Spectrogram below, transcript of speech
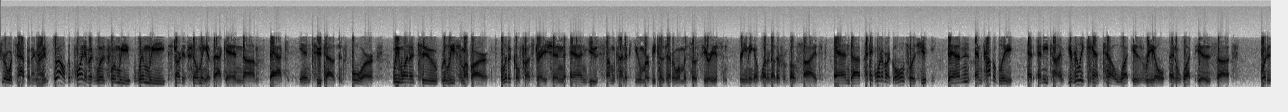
sure what's happening, right? Well, the point of it was when we when we started filming it back in um, back in 2004 we wanted to release some of our political frustration and use some kind of humor because everyone was so serious and screaming at one another from both sides. And uh, I think one of our goals was you, then, and probably at any time, you really can't tell what is real and what is uh, what is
